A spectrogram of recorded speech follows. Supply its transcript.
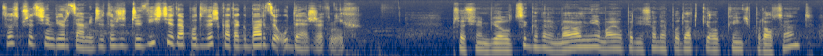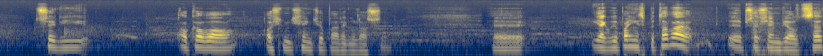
Co z przedsiębiorcami? Czy to rzeczywiście ta podwyżka tak bardzo uderzy w nich? Przedsiębiorcy generalnie mają podniesione podatki o 5%, czyli około 80 parę groszy. E, Jakby Pani spytała e, przedsiębiorcę,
